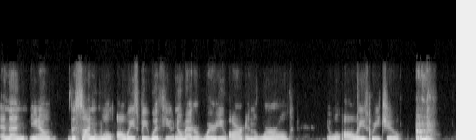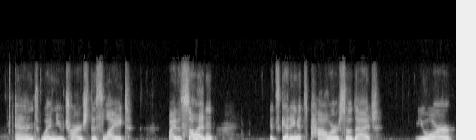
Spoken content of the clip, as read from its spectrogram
and then, you know, the sun will always be with you no matter where you are in the world. It will always reach you. and when you charge this light by the sun, it's getting its power so that your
